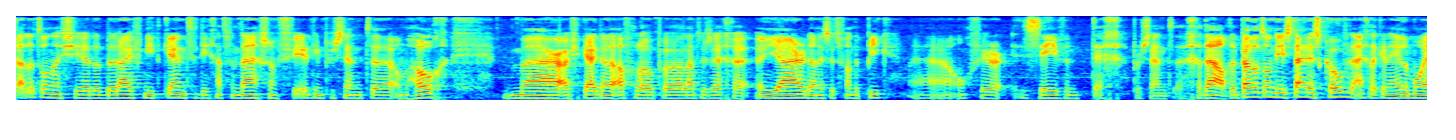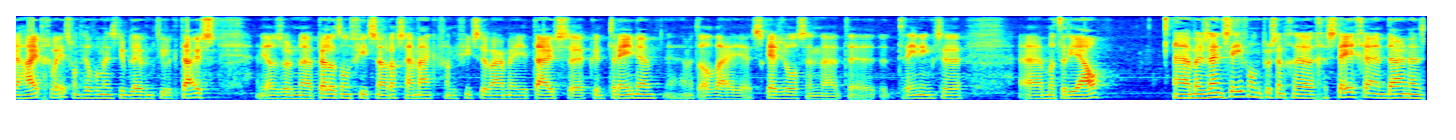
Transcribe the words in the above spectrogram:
Peloton, als je dat bedrijf niet kent, die gaat vandaag zo'n 14% uh, omhoog. Maar als je kijkt naar de afgelopen, laten we zeggen, een jaar, dan is het van de piek uh, ongeveer 70% gedaald. En Peloton die is tijdens COVID eigenlijk een hele mooie hype geweest, want heel veel mensen die bleven natuurlijk thuis. En die hadden zo'n uh, Peloton fiets nodig. Zij maken van die fietsen waarmee je thuis kunt trainen, met allerlei schedules en trainingsmateriaal. Uh, maar ze zijn 700% gestegen en daarna 70%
